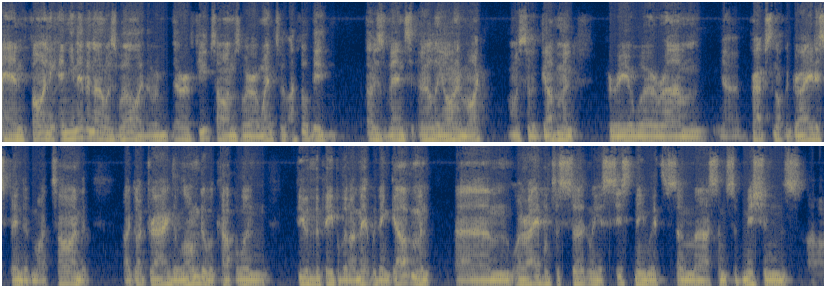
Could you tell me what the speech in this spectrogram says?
and finding, and you never know as well. Like there were there were a few times where I went to. I thought the, those events early on in my my sort of government career were um, you know, perhaps not the greatest spend of my time, but I got dragged along to a couple, and a few of the people that I met within government um, were able to certainly assist me with some uh, some submissions. Uh,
